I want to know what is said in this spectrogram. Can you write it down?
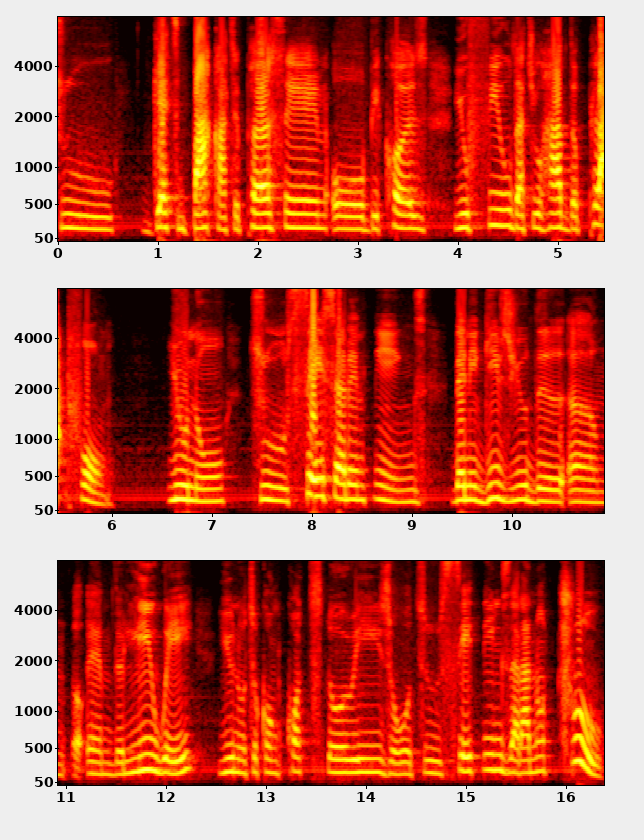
to get back at a person or because you feel that you have the platform, you know, to say certain things, then it gives you the um, um, the leeway, you know, to concoct stories or to say things that are not true,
